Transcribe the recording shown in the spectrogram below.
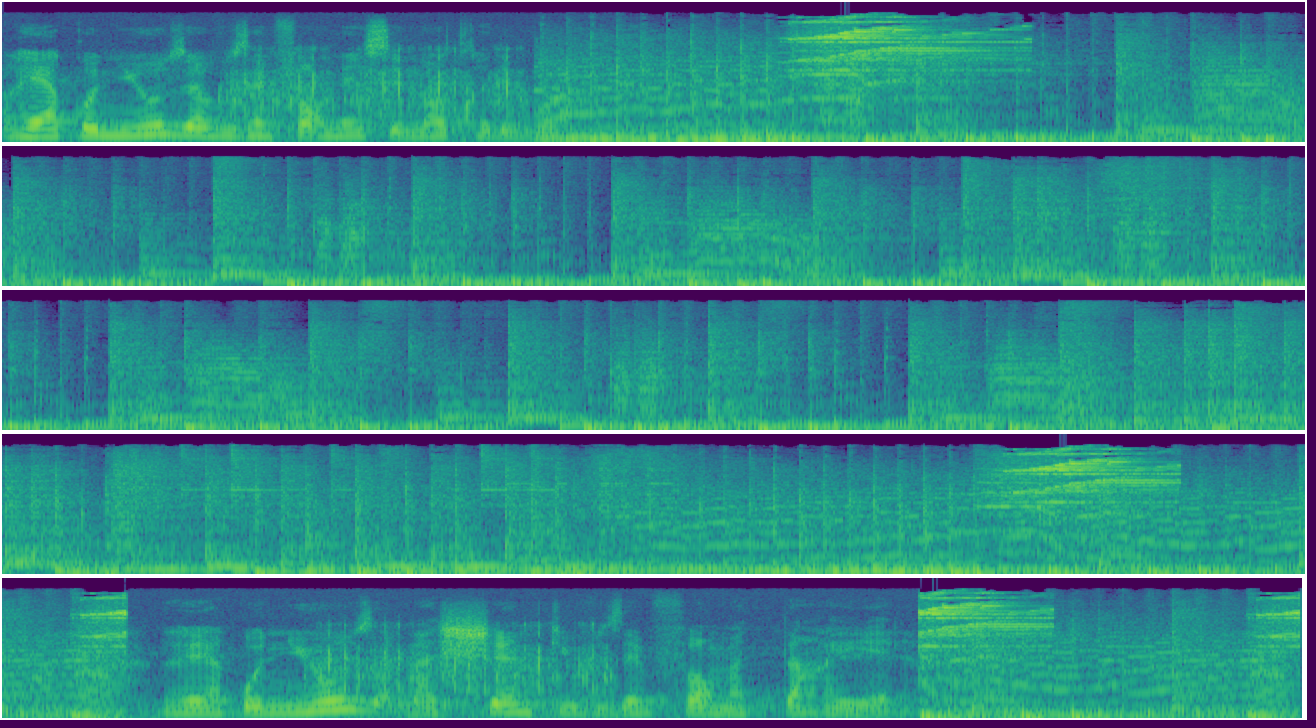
Réaco News, vous informer, c'est notre devoir. Réaco News, la chaîne qui vous informe à temps réel.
